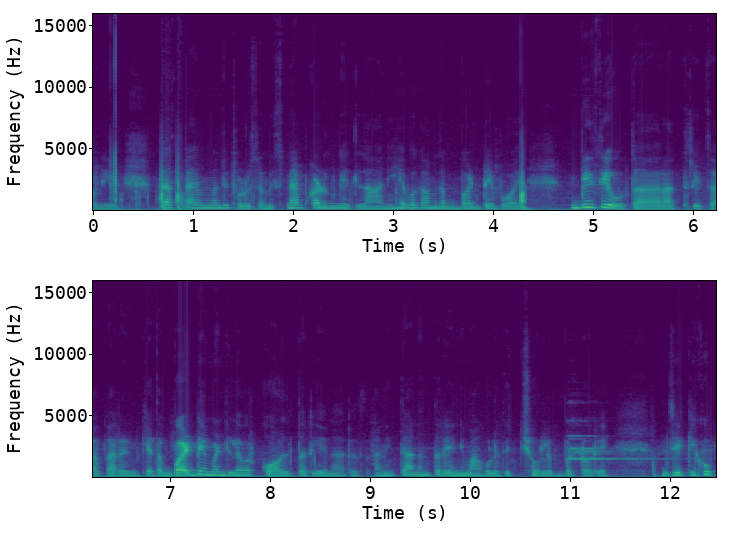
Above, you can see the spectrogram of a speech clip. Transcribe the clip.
पण येईल. त्याच टाईममध्ये थोडंसं मी स्नॅप काढून घेतला. आणि हे बघा आमचा बर्थडे बॉय बिझी होता रात्रीचा. कारण की आता बड्डे म्हटल्यावर कॉल तर येणारच. आणि त्यानंतर यांनी मागवले ते छोले भटोरे जे की खूप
